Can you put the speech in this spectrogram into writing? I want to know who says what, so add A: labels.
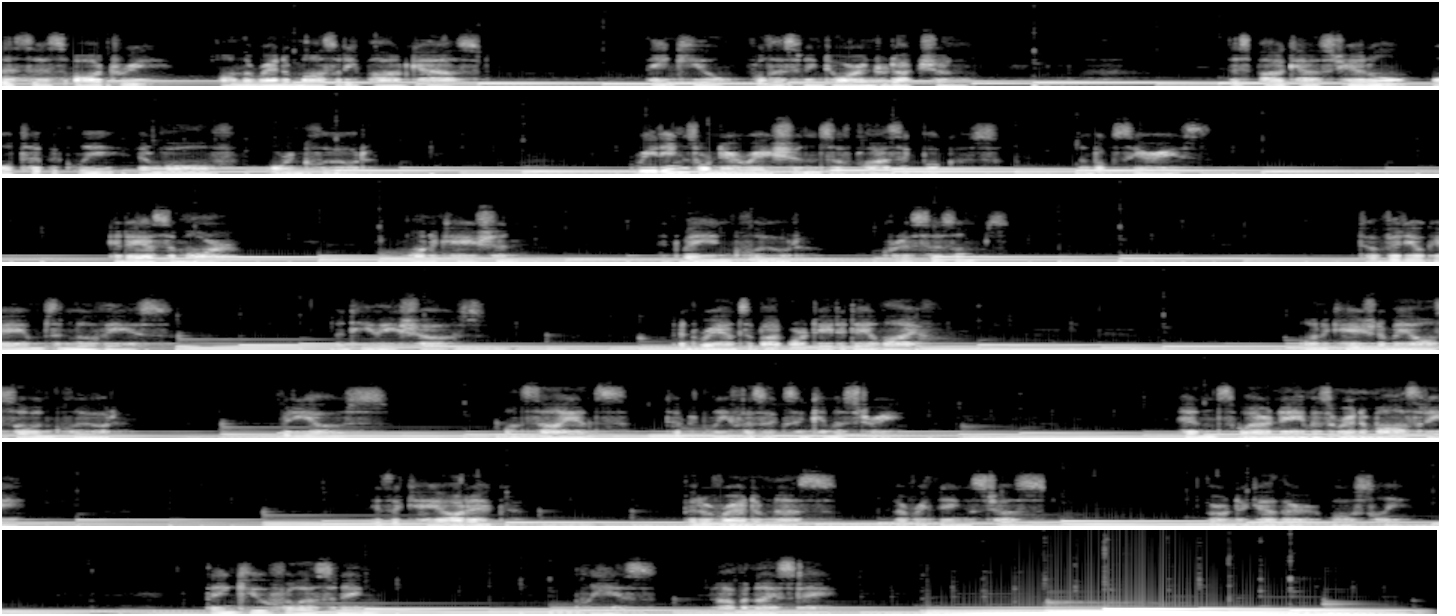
A: This is Audrey on the Randomosity Podcast. Thank you for listening to our introduction. This podcast channel will typically involve or include readings or narrations of classic books and book series, and ASMR. On occasion, it may include criticisms to video games and movies and TV shows, and rants about our day to day life. On occasion, it may also include videos on science, typically physics and chemistry. Hence, why our name is Randomosity. It's a chaotic bit of randomness. Everything's just thrown together mostly. Thank you for listening. Please have a nice day.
